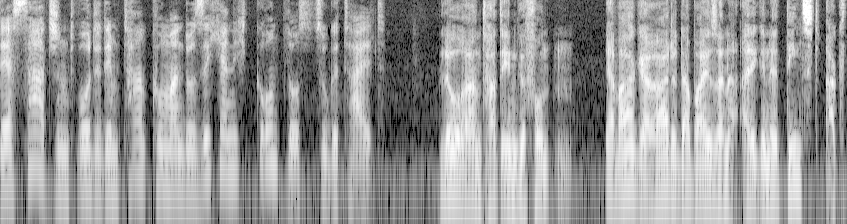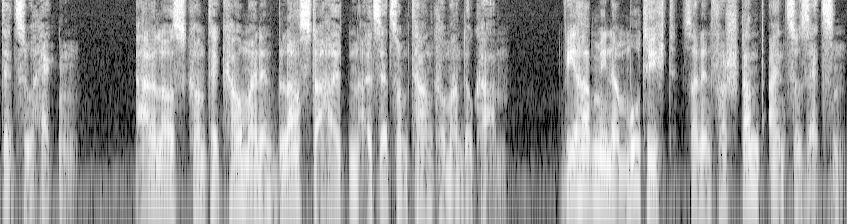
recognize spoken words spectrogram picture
Der Sergeant wurde dem Tarnkommando sicher nicht grundlos zugeteilt. Lorand hat ihn gefunden. Er war gerade dabei, seine eigene Dienstakte zu hacken. Arlos konnte kaum einen Blaster halten, als er zum Tarnkommando kam. Wir haben ihn ermutigt, seinen Verstand einzusetzen.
